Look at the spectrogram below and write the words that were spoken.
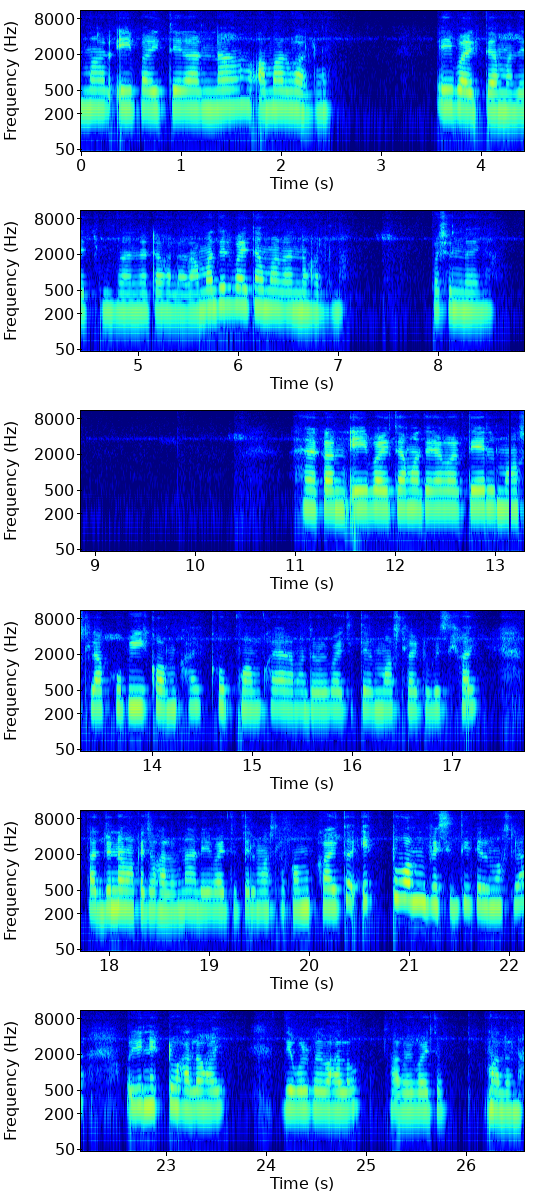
আমার এই বাড়িতে রান্না আমার ভালো। এই বাড়িতে আমাদের রান্নাটা ভালো, আর আমাদের বাড়িতে আমার রান্না ভালো না, পছন্দ হয় না। হ্যাঁ কারণ এই বাড়িতে আমাদের আবার তেল মশলা খুবই কম খায় খুব কম খায় আর আমাদের ওই বাড়িতে তেল মশলা একটু বেশি খাই। তার জন্য আমার কাছে ভালো না, আর এই বাড়িতে তেল মশলা কম খাই, তো একটু আমি বেশি দিই তেল মশলা ওই জন্য একটু ভালো হয় দিয়ে বলবে ভালো, আর ওই বাড়িতে ভালো না।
